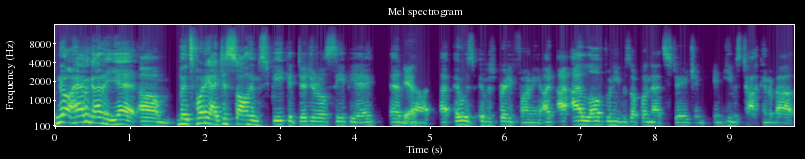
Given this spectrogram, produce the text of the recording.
No, I haven't got it yet. Um, but it's funny. I just saw him speak at Digital CPA, and yeah. uh, it was it was pretty funny. I, I, I loved when he was up on that stage and, and he was talking about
